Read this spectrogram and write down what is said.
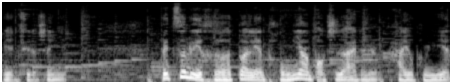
远去的身影。对自律和锻炼同样保持热爱的人，还有彭于晏。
